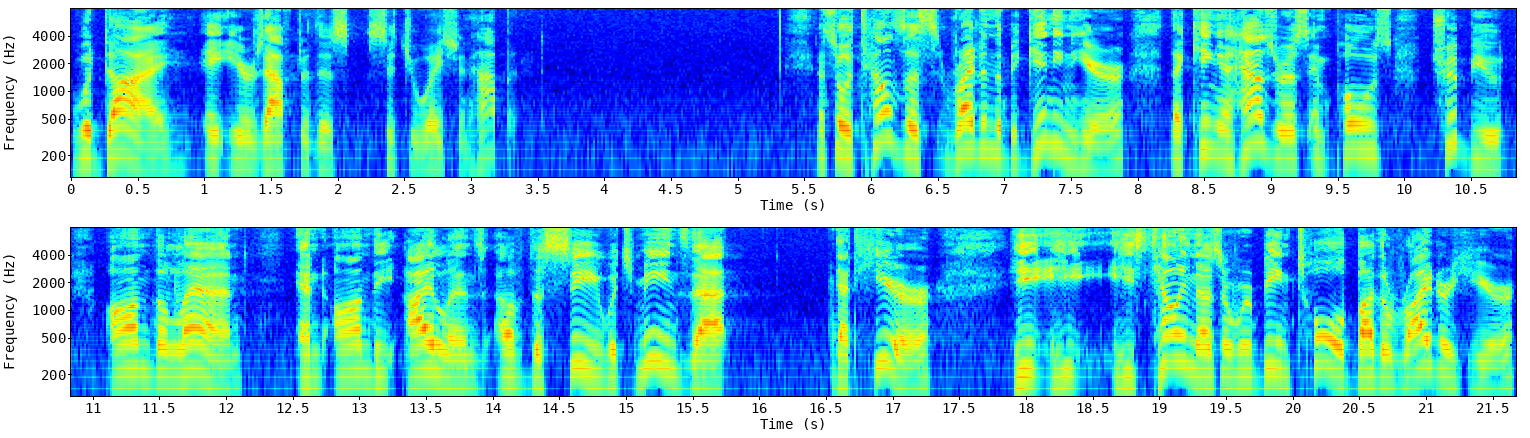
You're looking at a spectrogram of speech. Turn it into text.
would die eight years after this situation happened. And so it tells us right in the beginning here that King Ahasuerus imposed tribute on the land and on the islands of the sea, which means that that here he, he, he's telling us, or we're being told by the writer here,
